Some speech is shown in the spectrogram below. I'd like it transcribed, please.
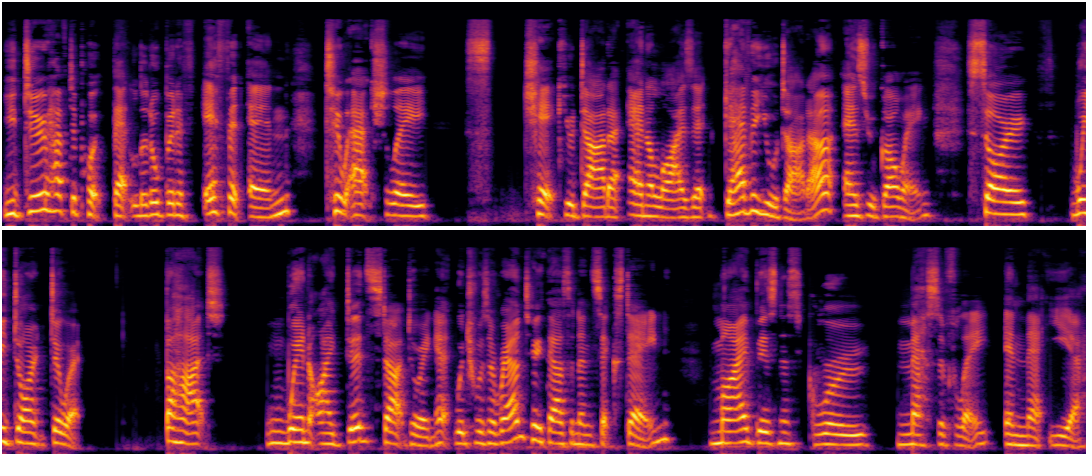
You do have to put that little bit of effort in to actually check your data, analyze it, gather your data as you're going. So we don't do it. But when I did start doing it, which was around 2016, my business grew massively in that year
